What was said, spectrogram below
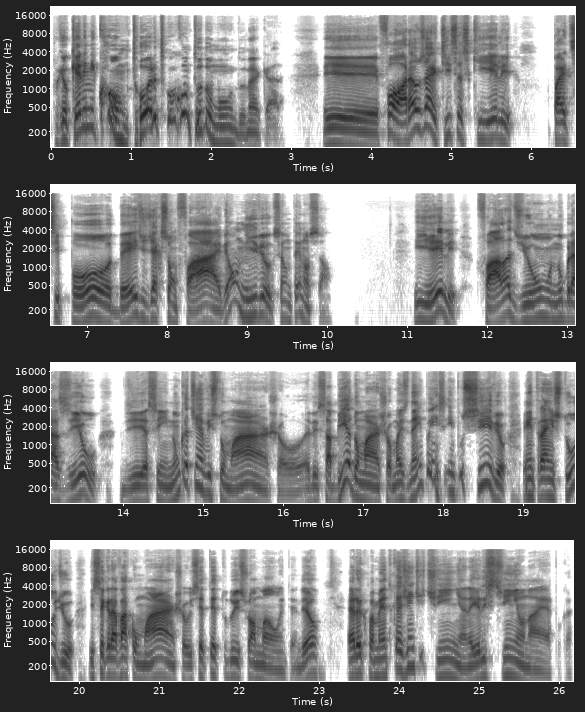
Porque o que ele me contou, ele tocou com todo mundo, né, cara? E fora os artistas que ele participou desde Jackson 5, é um nível que você não tem noção. E ele fala de um no Brasil de assim, nunca tinha visto o Marshall, ele sabia do Marshall, mas nem impossível entrar em estúdio e você gravar com Marshall e você ter tudo isso à mão, entendeu? Era o equipamento que a gente tinha, né? Eles tinham na época.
